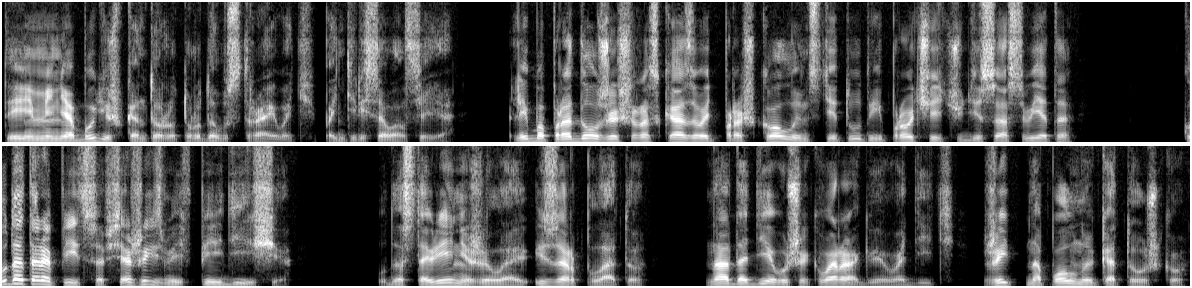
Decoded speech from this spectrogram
«Ты меня будешь в контору трудоустраивать?» — поинтересовался я. «Либо продолжишь рассказывать про школу, институты и прочие чудеса света?» Куда торопиться, вся жизнь ведь впереди еще. Удостоверение желаю и зарплату. Надо девушек в Арагве водить, жить на полную катушку.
